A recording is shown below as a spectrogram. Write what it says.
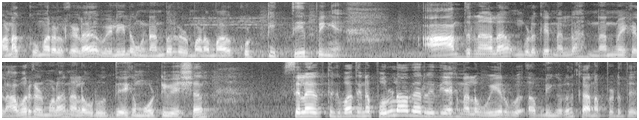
மனக்குமரல்களை வெளியில் உங்கள் நண்பர்கள் மூலமாக கொட்டி தீர்ப்பீங்க. அதனால உங்களுக்கு நல்ல நன்மைகள் அவர்கள் மூலம் நல்ல ஒரு உத்வேக மோட்டிவேஷன் சிலத்துக்கு பார்த்தீங்கன்னா பொருளாதார ரீதியாக நல்ல உயர்வு அப்படிங்கிறது காணப்படுது.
